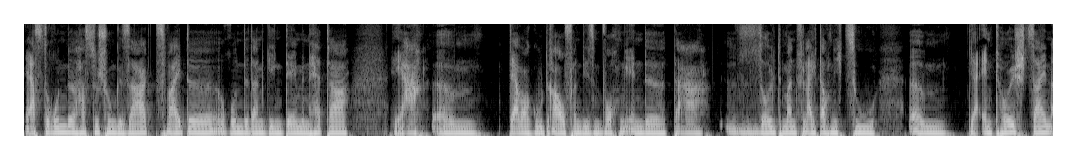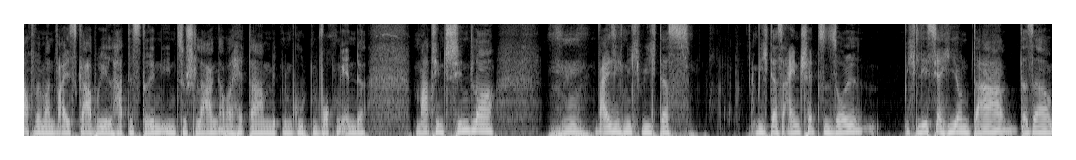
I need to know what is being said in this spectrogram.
Erste Runde hast du schon gesagt, zweite Runde dann gegen Damon Hatter. Ja, ähm, der war gut drauf an diesem Wochenende. Da sollte man vielleicht auch nicht zu ähm, ja, enttäuscht sein, auch wenn man weiß, Gabriel hat es drin, ihn zu schlagen, aber Hatter mit einem guten Wochenende. Martin Schindler, hm, weiß ich nicht, wie ich das, wie ich das einschätzen soll ich lese ja hier und da, dass er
